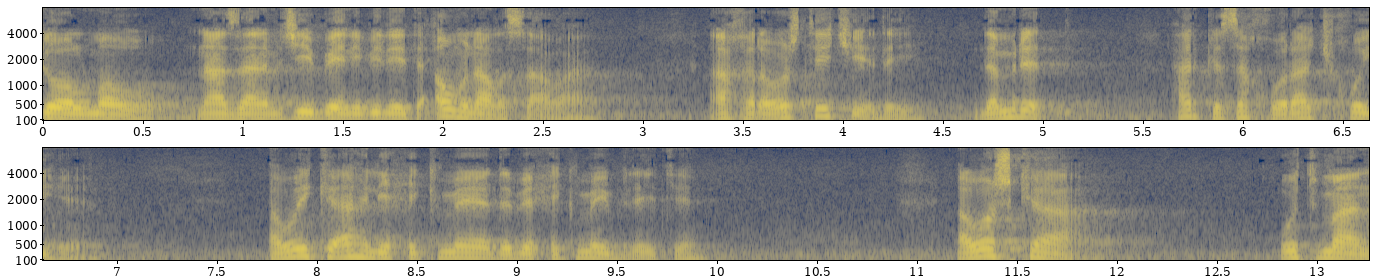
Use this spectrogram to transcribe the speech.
دۆڵمە و نازانم چی بینی بیدەیت ئەو مناڵە ساوایە آخر ئەوەش تێکی دەی؟ دەمرێت. هەر کەسە خۆراک خۆی هەیە. ئەوەی کە ئەهلی حکمەیە دەبێ حکمەی بدەیتێ. ئەوەش کە وتمان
